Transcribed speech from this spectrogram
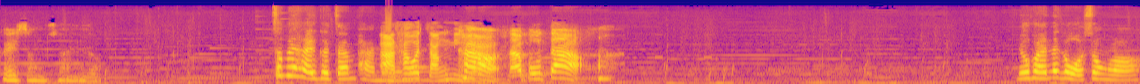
可以送餐的，这边还有一个粘盘啊，它会挡你靠啊！，拿不到。牛排那个我送了。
